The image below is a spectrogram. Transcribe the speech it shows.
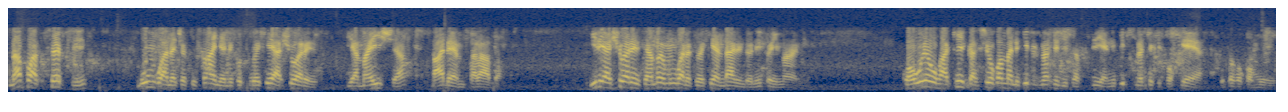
Tunapo accept, Mungu anachokifanya ni kutuwekea assurance ya maisha baada ya msalaba. Ile assurance ambayo Mungu anatuwekea ndani ndio inaitwa imani. Kwa ule uhakika, sio kwamba ni kitu tunachojitafutia, ni kitu tunachokipokea kutoka kwa Mungu.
